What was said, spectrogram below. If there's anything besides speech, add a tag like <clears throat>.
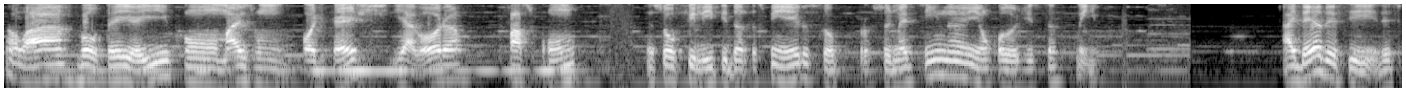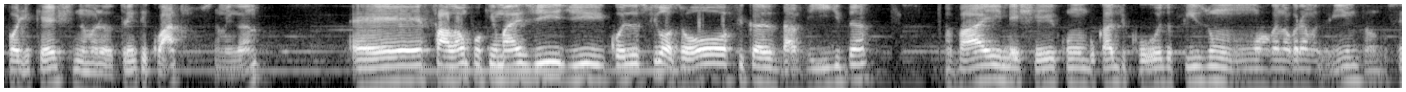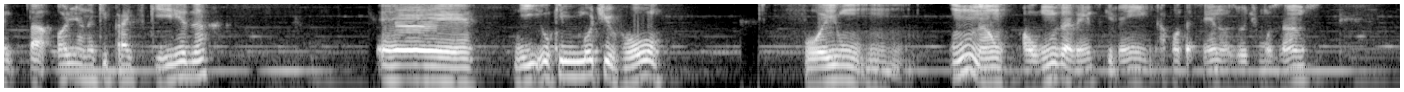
Olá, voltei aí com mais um podcast e agora faço como. Eu sou Felipe Dantas Pinheiro, sou professor de medicina e oncologista clínico. A ideia desse, desse podcast número 34, se não me engano, é falar um pouquinho mais de, de coisas filosóficas da vida, vai mexer com um bocado de coisa. Eu fiz um, um organogramazinho, então você está olhando aqui para a esquerda. É, e o que me motivou foi um, um, um, não, alguns eventos que vêm acontecendo nos últimos anos,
